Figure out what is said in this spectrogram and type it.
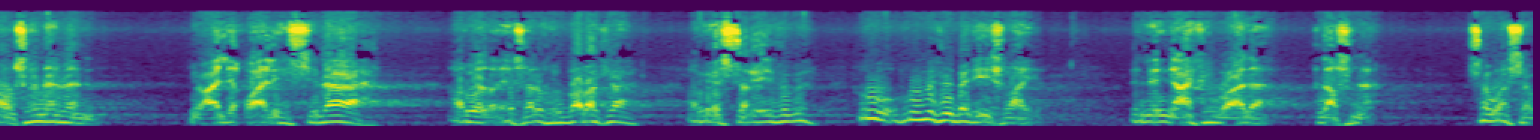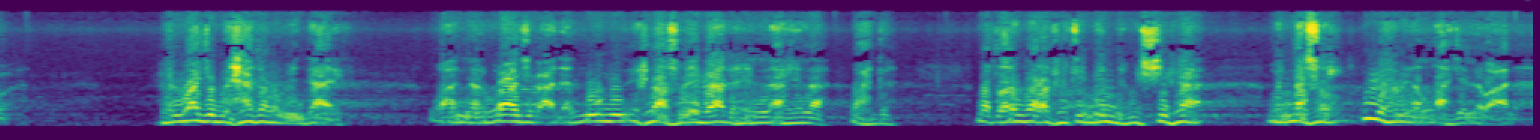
أو صنما يعلق عليه السلاح أو يسأله البركة أو يستغيث به هو, هو مثل بني إسرائيل الذين عكفوا على الأصنام سواء سواء. فالواجب الحذر من ذلك وأن الواجب على المؤمن إخلاص العبادة لله له وحده وطلب البركة منه والشفاء والنصر كلها من الله جل وعلا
